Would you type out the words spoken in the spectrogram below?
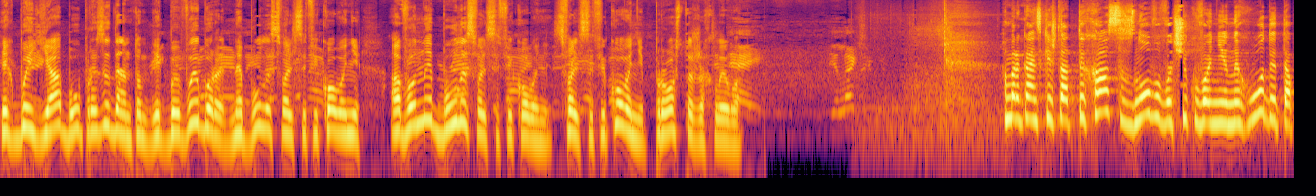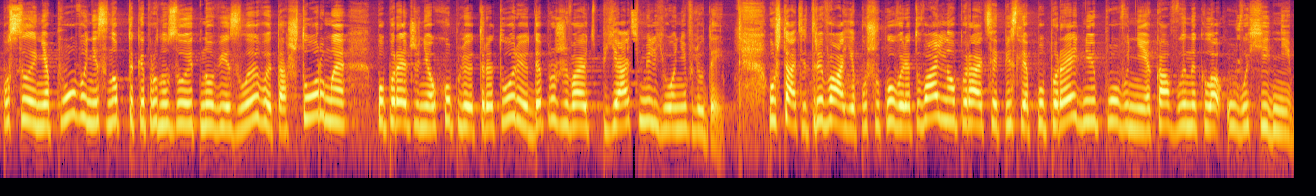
якби я був президентом, якби вибори не були сфальсифіковані. А вони були сфальсифіковані. Сфальсифіковані просто жахливо. Американський штат Техас знову в очікуванні негоди та посилення повені. Синоптики прогнозують нові зливи та шторми. Попередження охоплює територію, де проживають 5 мільйонів людей. У штаті триває пошуково-рятувальна операція після попередньої повені, яка виникла у вихідні.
